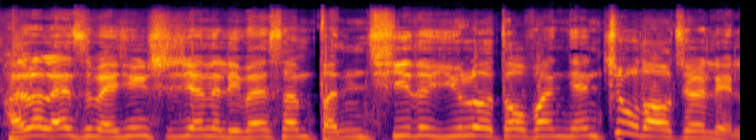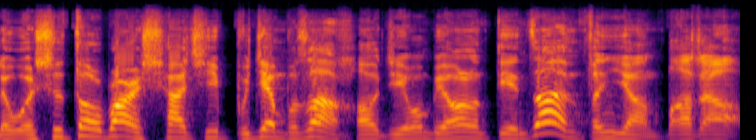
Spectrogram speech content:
好了，来自北京时间的礼拜三，本期的娱乐豆翻天就到这里了，我是豆瓣，下期不见不散。好节目别忘了点赞、分享、打赏。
